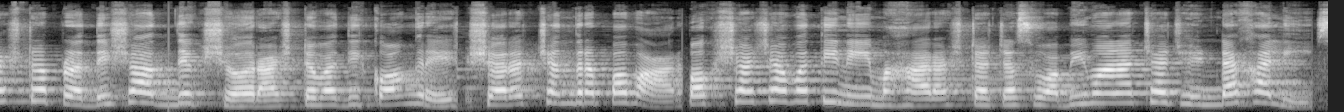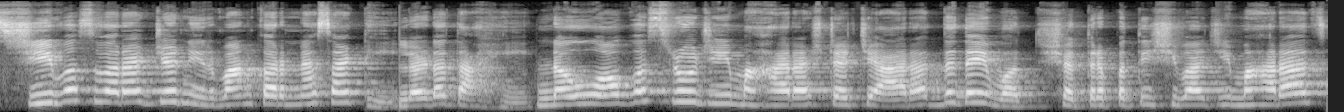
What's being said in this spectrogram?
महाराष्ट्र प्रदेशाध्यक्ष राष्ट्रवादी काँग्रेस शरदचंद्र पवार पक्षाच्या वतीने महाराष्ट्राच्या स्वाभिमानाच्या झेंड्याखाली शिवस्वराज्य निर्माण करण्यासाठी लढत आहे. नऊ ऑगस्ट रोजी महाराष्ट्राचे आराध्य दैवत छत्रपती शिवाजी महाराज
